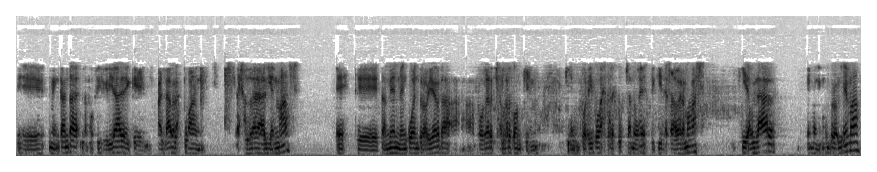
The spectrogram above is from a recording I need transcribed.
Eh, me encanta la posibilidad de que mis palabras puedan ayudar a alguien más. Este, también me encuentro abierta a, poder charlar con quien, quien por ahí pueda estar escuchando esto y quiera saber más, quiere hablar, no tengo ningún problema.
